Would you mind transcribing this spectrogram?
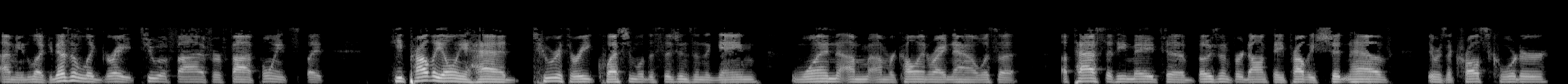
I mean, look, it doesn't look great, two of five for five points, but he probably only had two or three questionable decisions in the game. One I'm I'm recalling right now was a a pass that he made to Bosmans-Verdonk that he probably shouldn't have. There was a cross quarter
